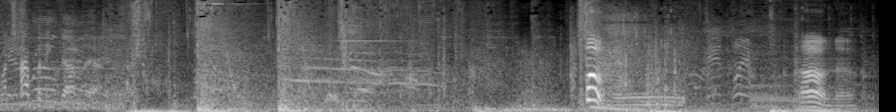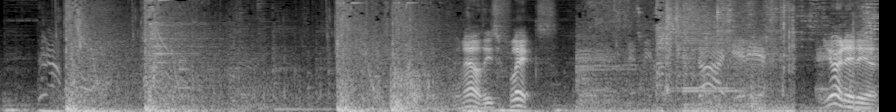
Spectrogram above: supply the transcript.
what's happening down there? Boom! Oh no. And now these flicks. Die! You're an idiot.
